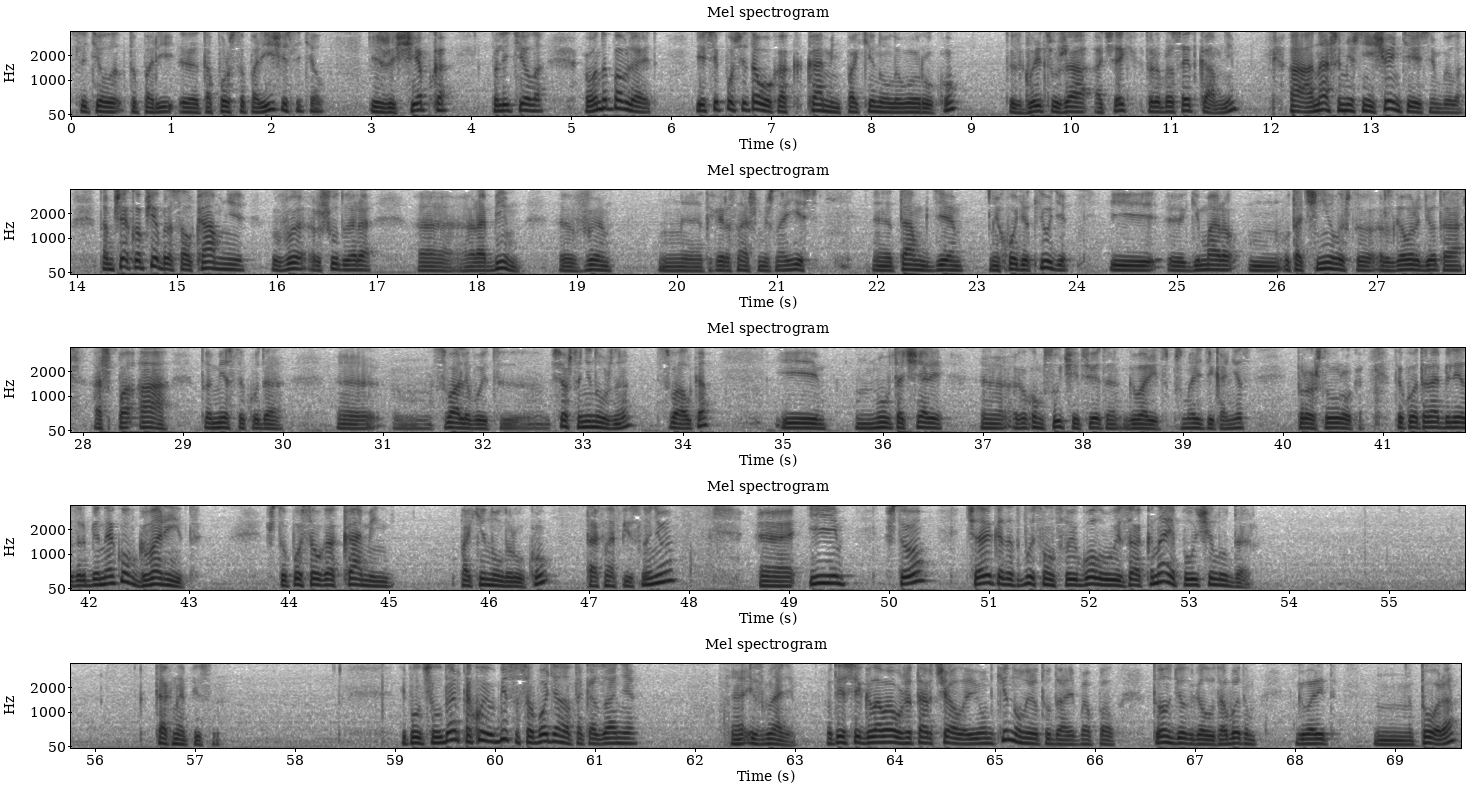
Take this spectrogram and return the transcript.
слетел топори, э, топор с топорища слетел, или же щепка полетела. Он добавляет, если после того, как камень покинул его руку, то есть говорится уже о человеке, который бросает камни, а, а нашей Мишне еще интереснее было, там человек вообще бросал камни в Рашудуэра э, Рабим – в, это как раз наша Мишна есть, э, там, где ходят люди, и э, Гемара уточнила, что разговор идет о Ашпаа, то место, куда э, сваливают все, что не нужно, свалка, и мы уточняли, о каком случае все это говорится. Посмотрите конец прошлого урока. Так вот, Раби Лезер Беняков говорит, что после того, как камень покинул руку, так написано у него – Э, и что? Человек этот высунул свою голову из окна и получил удар. Так написано. И получил удар. Такой убийца свободен от наказания э, изгнанием. Вот если голова уже торчала, и он кинул ее туда и попал, то он идет в Галут. Об этом говорит Тора,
